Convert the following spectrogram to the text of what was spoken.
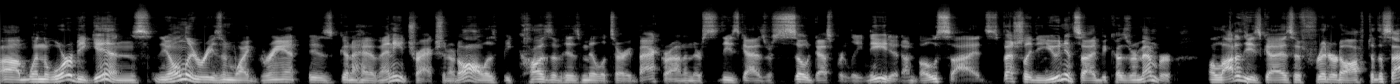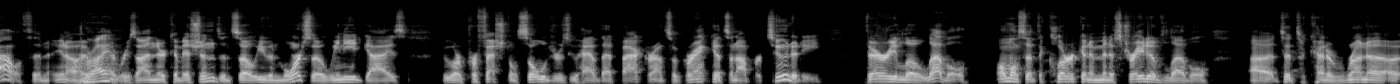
um, when the war begins, the only reason why Grant is going to have any traction at all is because of his military background, and there's these guys are so desperately needed on both sides, especially the Union side, because remember, a lot of these guys have frittered off to the South, and you know, have, right. have resigned their commissions, and so even more so, we need guys who are professional soldiers who have that background. So Grant gets an opportunity, very low level, almost at the clerk and administrative level uh, to, to kind of run a,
